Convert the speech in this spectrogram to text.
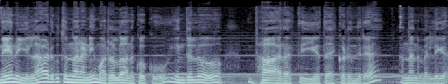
నేను ఇలా అడుగుతున్నానని మరోలో అనుకోకు. ఇందులో భారతీయత ఎక్కడుందిరా? అన్నాను మెల్లిగా.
